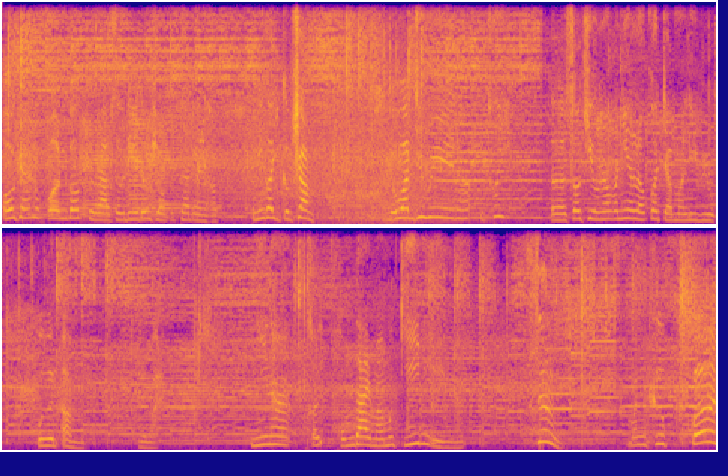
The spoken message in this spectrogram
โอเคทุกคนก็กราบสวัสดีท่านผู้ชมทุกท่านเลยนะครับวันนี้ก็อยู่กับช่อง The One TV นะฮะอุ๊ยทุยเอ่อโซคิวนะวันนี้เราก็จะมารีวิวปืนอ่ำอะไรวะนี่นะฮะเขาผมได้มาเมื่อกี้นี่เองนะซึ่งมันคือปืน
